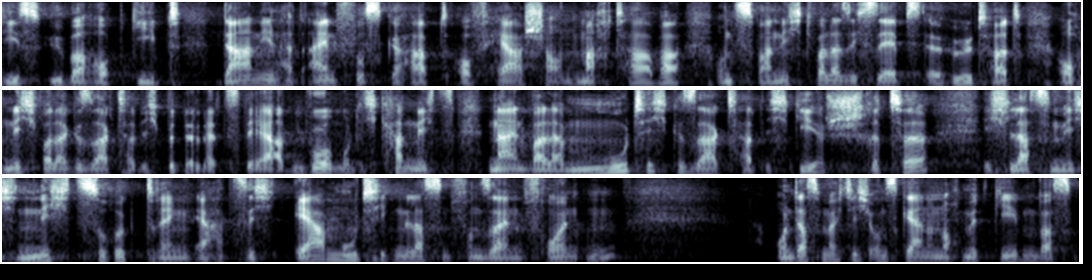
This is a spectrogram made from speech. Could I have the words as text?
die es überhaupt gibt. Daniel hat Einfluss gehabt auf Herrscher und Machthaber und zwar nicht, weil er sich selbst erhöht hat, auch nicht, weil er gesagt hat, ich bin der letzte Erdenwurm und ich kann nichts. Nein, weil er mutig gesagt hat, ich gehe Schritte, ich lasse mich nicht zurückdrängen. Er hat sich ermutigt ermutigen lassen von seinen Freunden. Und das möchte ich uns gerne noch mitgeben, was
